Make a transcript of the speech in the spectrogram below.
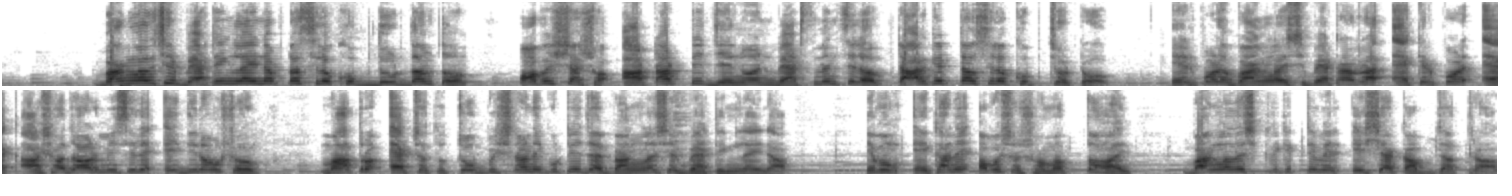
বাংলাদেশের ব্যাটিং লাইন আপটা ছিল খুব দুর্দান্ত। অবিশ্বাস্য আট আটটি জেনুয়ান ব্যাটসম্যান ছিল টার্গেটটাও ছিল খুব ছোট। এরপরে বাংলাদেশি ব্যাটাররা একের পর এক আসা যাওয়ার মিছিলে এই দিন অবশ্য মাত্র একশত চব্বিশ রানে গুটিয়ে যায় বাংলাদেশের ব্যাটিং লাইন আপ এবং এখানে অবশ্য সমাপ্ত হয় বাংলাদেশ ক্রিকেট টিমের এশিয়া কাপ যাত্রা।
